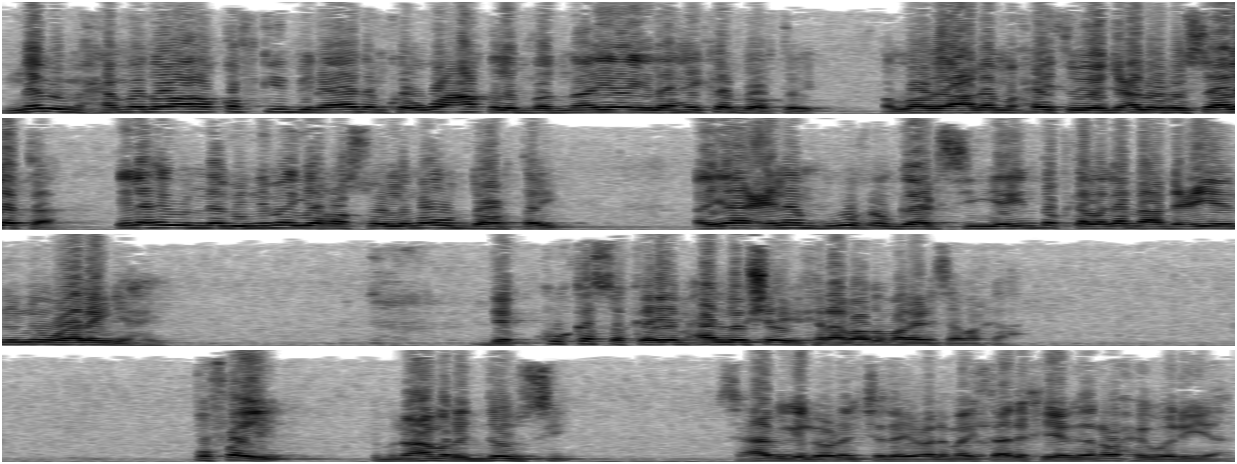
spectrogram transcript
Nebi maxamed oo ah qofkii bini aadamka ugu caqli badnaayo ilaahay ka doortay. Allahu yaclamu xayثu yajcalu risaalata. Ilaahay uu nebinimo iyo rasuulnimo u doortay. Ayaa iclaamku wuxuu gaadhsiiyey in dadka laga dhaadhiciyo inuu nin waalan yahay. Dee ku ka sokeeya maxaa loo sheegi karaa? Baad u malaynaysaa markaa qufayl ibnu camr idowsi saxaabigii la odhan jiray culamaai taarikh iyagana waxay wariyaan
